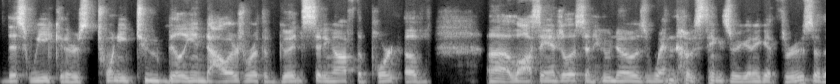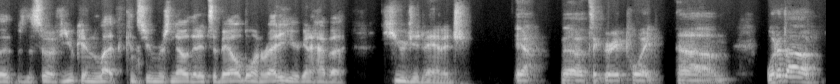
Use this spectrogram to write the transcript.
this week, there's 22 billion dollars worth of goods sitting off the port of uh, Los Angeles, and who knows when those things are going to get through. So that so if you can let consumers know that it's available and ready, you're going to have a huge advantage. Yeah, no, that's a great point. Um, what about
